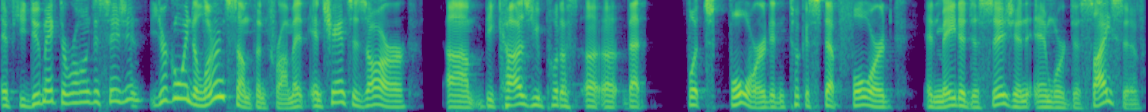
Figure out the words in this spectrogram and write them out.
if you do make the wrong decision, you're going to learn something from it. And chances are, um, because you put a, a, a, that foot forward and took a step forward and made a decision and were decisive,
